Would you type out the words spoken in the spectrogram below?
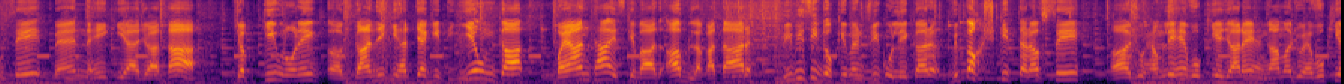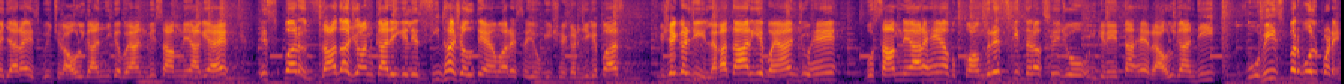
उसे बैन नहीं किया जाता, जबकि उन्होंने गांधी की हत्या की थी। ये उनका बयान था। इसके बाद अब लगातार बीबीसी डॉक्यूमेंट्री को लेकर विपक्ष की तरफ़ से जो हमले हैं वो किए जा रहे हैं, हंगामा जो है वो किया जा रहा है। इस बीच राहुल गांधी का बयान भी सामने आ गया है। इस पर ज़्यादा जानकारी के लिए सीधा चलते हैं हमारे सहयोगी शेखर जी के पास। शेखर जी, लगातार ये बयान जो है, वो सामने आ रहे हैं। अब कांग्रेस की तरफ़ से जो उनके नेता हैं, राहुल गांधी, वो भी इस पर बोल पड़े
